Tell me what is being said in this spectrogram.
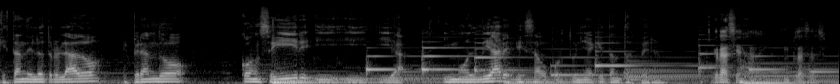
que están del otro lado esperando conseguir y, moldear esa oportunidad que tanto esperan. Gracias, Javi. Un placer.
